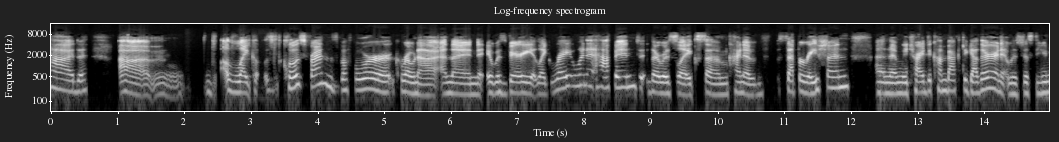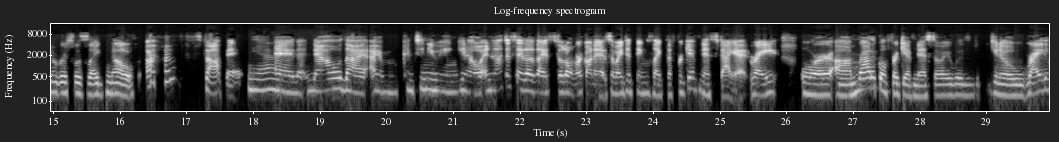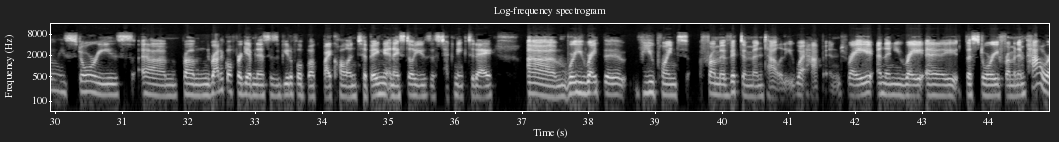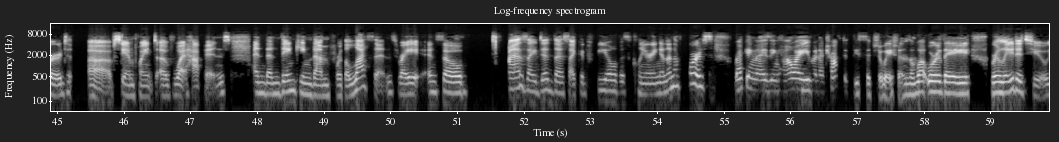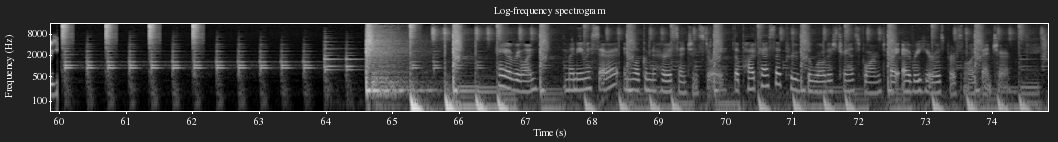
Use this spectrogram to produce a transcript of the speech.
had um like close friends before corona and then it was very like right when it happened there was like some kind of separation and then we tried to come back together and it was just the universe was like no stop it. Yeah. And now that I'm continuing, you know, and not to say that I still don't work on it. So I did things like the forgiveness diet, right? Or um, radical forgiveness. So I was, you know, writing these stories um, from Radical Forgiveness is a beautiful book by Colin Tipping. And I still use this technique today. Um, where you write the viewpoint from a victim mentality, what happened, right? And then you write a the story from an empowered uh, standpoint of what happens and then thanking them for the lessons right and so as I did this, I could feel this clearing. And then, of course, recognizing how I even attracted these situations and what were they related to. Hey, everyone. My name is Sarah, and welcome to Her Ascension Story, the podcast that proves the world is transformed by every hero's personal adventure.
